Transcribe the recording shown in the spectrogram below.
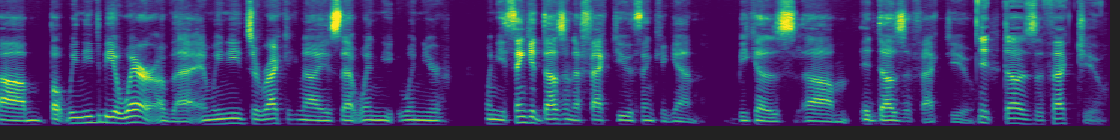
Um, but we need to be aware of that and we need to recognize that when you when you're when you think it doesn't affect you think again because um, it does affect you it does affect you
